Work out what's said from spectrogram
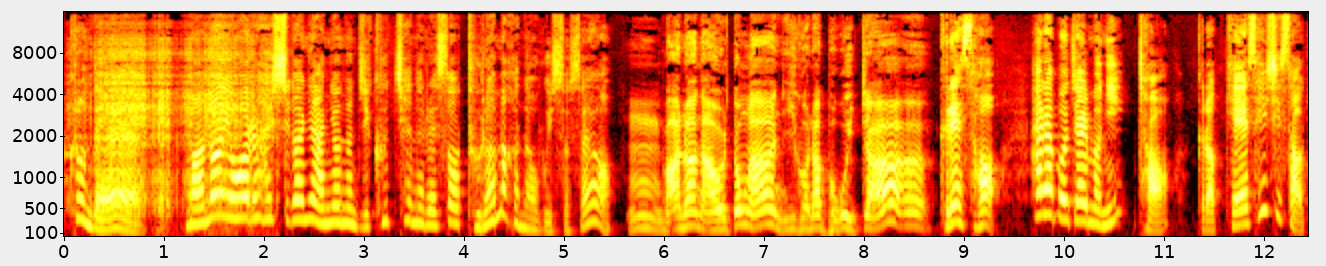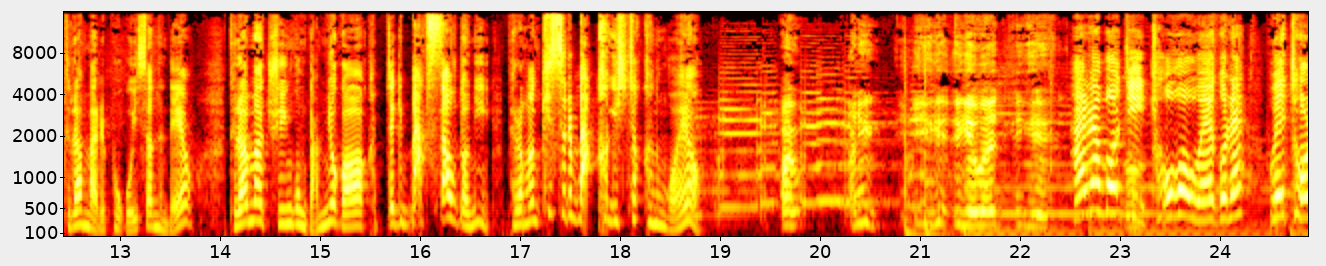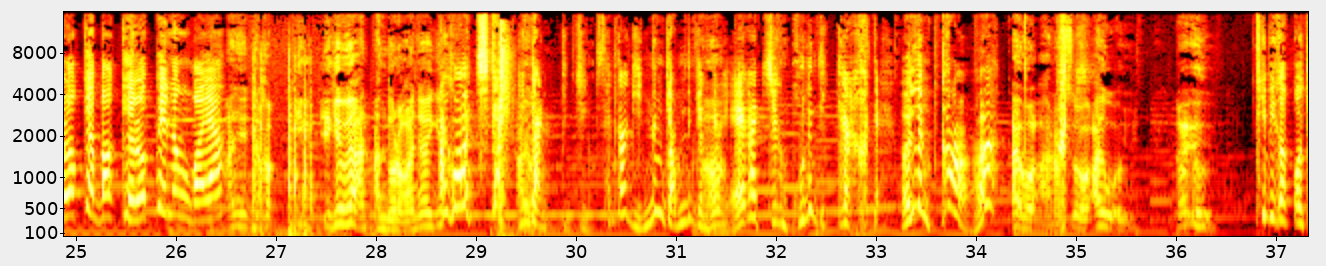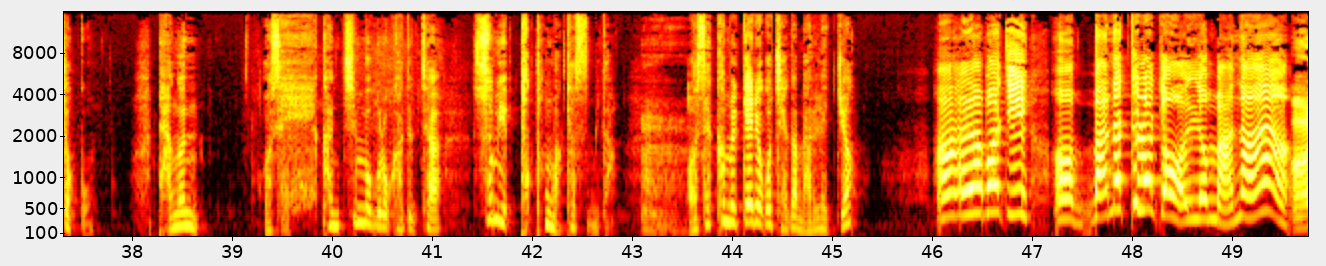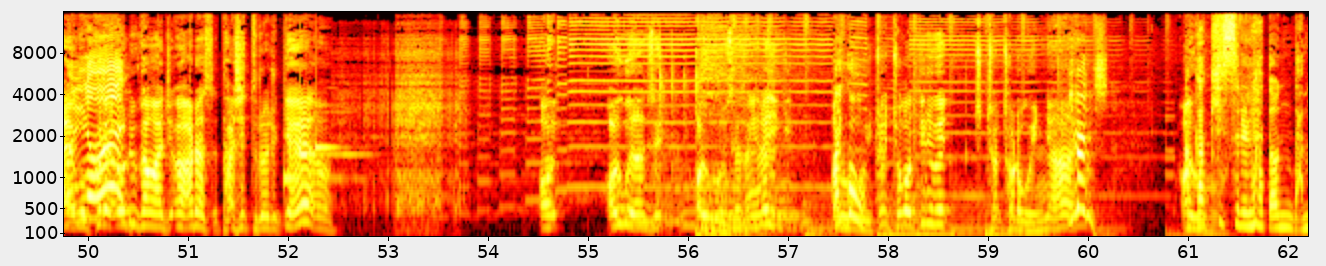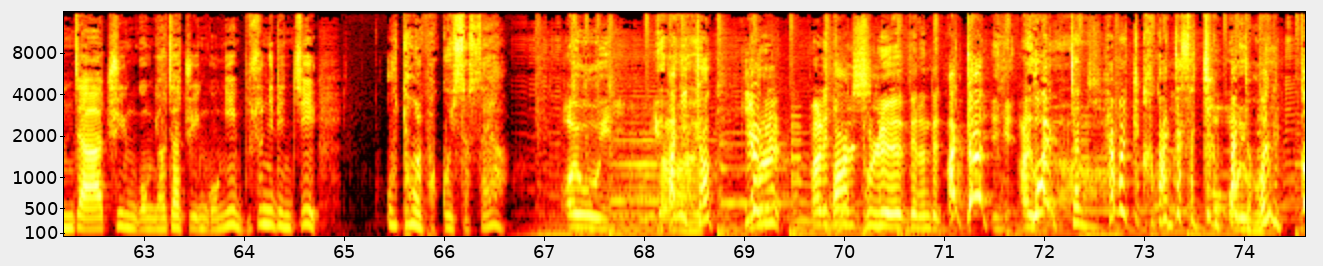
그런데 만화 영화를 할 시간이 아니었는지 그 채널에서 드라마가 나오고 있었어요. 음 만화 나올 동안 이거나 보고 있자. 어. 그래서 할아버지 할머니 저 그렇게 셋이서 드라마를 보고 있었는데요. 드라마 주인공 남녀가 갑자기 막 싸우더니 벼랑한 키스를 막 하기 시작하는 거예요. 아유 아니 이게 이게 왜 이게 할아버지, 저거 왜 그래? 왜 저렇게 막 괴롭히는 거야? 아니 잠깐 이, 이게 왜 안 안 돌아가냐 이게? 아이고 진짜. 인간 지금 생각이 있는 게 없는 게 어? 애가 지금 보는 데 얼른 꺼. 아이고 알았어. 아이고 아유 TV가 꺼졌고 방은 어색한 침묵으로 가득 차 숨이 턱턱 막혔습니다. 어색함을 깨려고 제가 말을 했죠. 아, 할아버지, 어, 만화 틀어줘. 얼른 만화. 아이고 얼른. 그래 우리 강아지 어, 알았어 다시 들어줄게. 어. 어 아이고 야 세, 아이고 세상에나 이게 아이고 아이고. 저 저것들이 왜 저, 저 러고 있냐? 이런 아까 아이고. 키스를 하던 남자 주인공 여자 주인공이 무슨 일인지 우통을 벗고 있었어요. 아유, 이- 야, 아니, 저, 이거를 빨리 와, 돌, 돌려야 되는데 아, 저, 이게 아이고, 뭘 야. 저기 해볼 쭉 하고 앉아서 지금 어, 빨리. 얼른 꺼.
